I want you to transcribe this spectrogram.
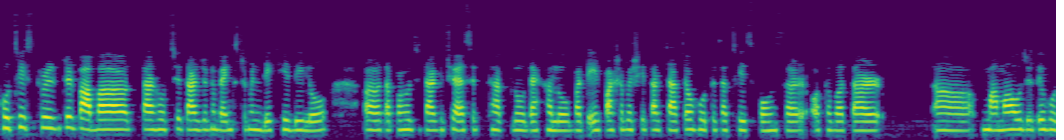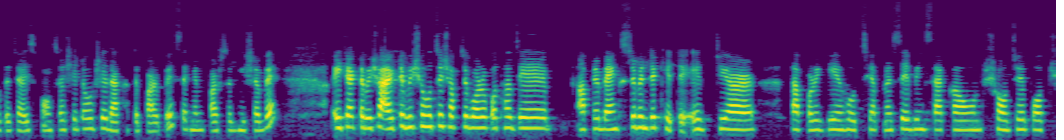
হচ্ছে স্টুডেন্টের বাবা তার হচ্ছে তার জন্য ব্যাংক স্টেটমেন্ট দেখিয়ে দিল। তারপর হচ্ছে তার কিছু অ্যাসেট থাকল, দেখাল। বাট এর পাশাপাশি তার চাচাও হতে চাচ্ছে স্পন্সর অথবা তার মামাও যদি হতে চায় স্পন্সর সেটাও সে দেখাতে পারবে সেকেন্ড পারসন হিসাবে। এটা একটা বিষয়। আরেকটা বিষয় হচ্ছে সবচেয়ে বড় কথা যে আপনার ব্যাংক স্টেটমেন্টের ক্ষেত্রে এফডিআর তারপরে গিয়ে হচ্ছে আপনার সেভিংস অ্যাকাউন্ট, সঞ্চয়পত্র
